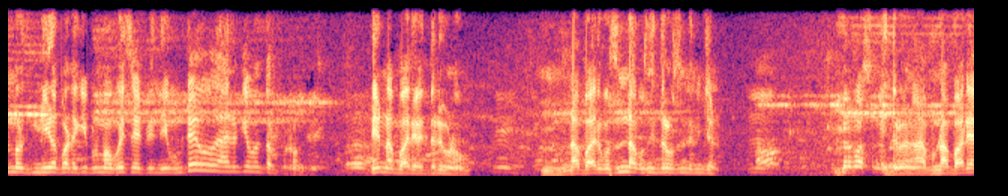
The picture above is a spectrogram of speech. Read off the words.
మనకి నీళ్ళ పడకి ఇప్పుడు మా వయసు అయిపోయింది. ఉంటే ఆయనకి ఏమో తలుపుతున్నాం నేను నా భార్య ఇద్దరు ఇవ్వడం నా భార్య కోసం నా కోసం ఇద్దరు కోసం నిర్మించాను ఇద్దరు అప్పుడు నా భార్య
